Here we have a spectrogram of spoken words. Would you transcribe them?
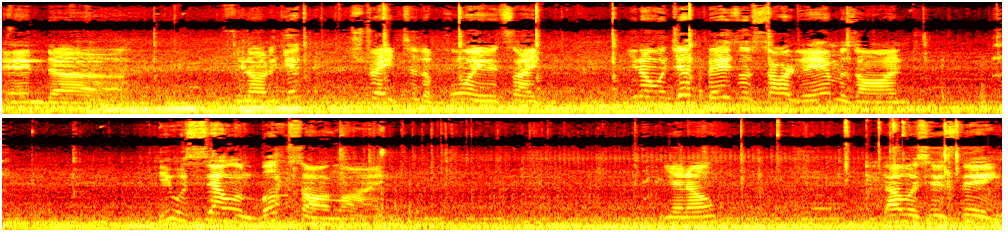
and, uh, you know, to get straight to the point, it's like, you know, when Jeff Bezos started Amazon, he was selling books online. You know? That was his thing.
